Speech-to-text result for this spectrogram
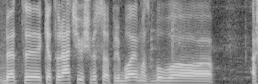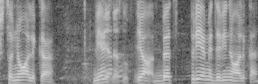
Bet e, keturačių iš viso apribojimas buvo 18 vienetų. Jo, bet priėmė 19,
